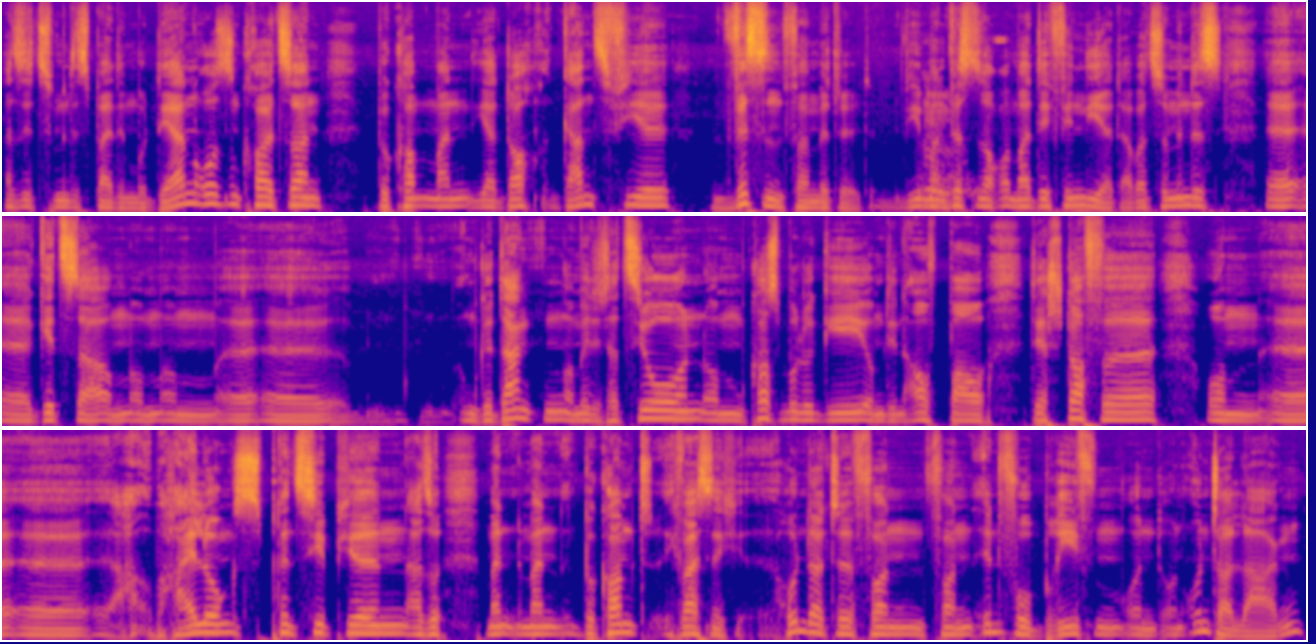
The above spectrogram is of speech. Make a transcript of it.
also zumindest bei den modernen Rosenkreuzern, bekommt man ja doch ganz viel Wissen vermittelt, wie man mhm. Wissen auch immer definiert. Aber zumindest äh, äh, geht es da um, um, um, äh, äh, um Gedanken, um Meditation, um Kosmologie, um den Aufbau der Stoffe, um äh, äh, Heilungsprinzipien. Also man, man bekommt, ich weiß nicht, hunderte von, von Infobriefen und, und Unterlagen,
